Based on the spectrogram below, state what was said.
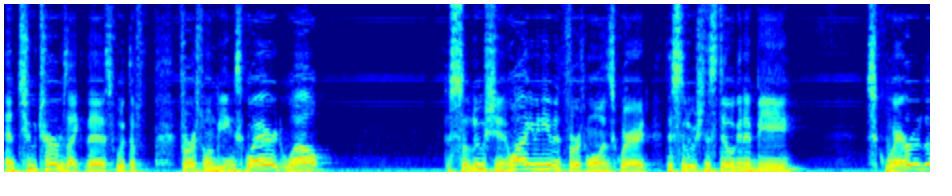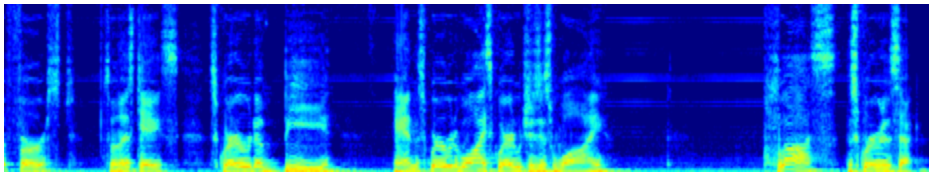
and two terms like this with the first one being squared, well, the solution, well even even the first one was squared, the solution is still going to be square root of the first, so in this case, square root of b and the square root of y squared, which is just y, plus the square root of the second.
